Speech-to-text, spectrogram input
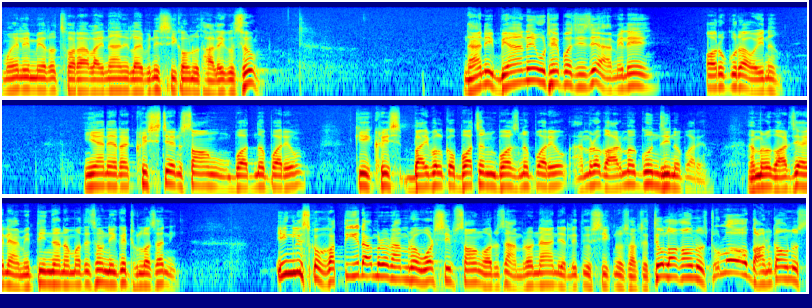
मैले मेरो छोरालाई नानीलाई पनि सिकाउनु थालेको छु। नानी बिहानै उठेपछि चाहिँ हामीले अरू कुरा होइन। यहाँनिर क्रिस्चियन सङ बज्नु पऱ्यो कि क्रिस बाइबलको वचन बज्नु पऱ्यो हाम्रो घरमा गुन्जिनु पऱ्यो हाम्रो घर चाहिँ अहिले हामी तिनजना मात्रै छौँ निकै ठुलो छ नि। इङ्ग्लिसको कति राम्रो राम्रो वर्सिप सङहरू चाहिँ हाम्रो नानीहरूले त्यो सिक्नु सक्छ। त्यो लगाउनुहोस् ठुलो धन्काउनुहोस्।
